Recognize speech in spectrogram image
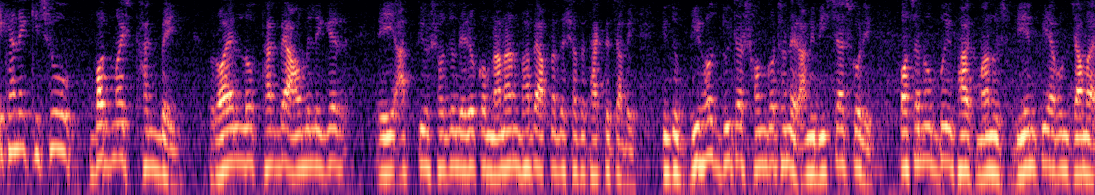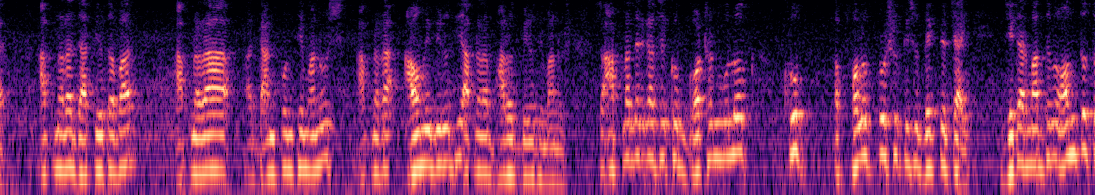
এখানে কিছু বদমাইশ থাকবেই। রয়্যাল লোক থাকবে, আওয়ামী লীগের এই আত্মীয় স্বজন এরকম নানানভাবে আপনাদের সাথে থাকতে চাবে। কিন্তু বৃহৎ দুইটা সংগঠনের, আমি বিশ্বাস করি, পঁচানব্বই ভাগ মানুষ বিএনপি এবং জামায়াত। আপনারা জাতীয়তাবাদ, আপনারা ডানপন্থী মানুষ, আপনারা আওয়ামী বিরোধী, আপনারা ভারত বিরোধী মানুষ। সো আপনাদের কাছে খুব গঠনমূলক, খুব ফলপ্রসূ কিছু দেখতে চাই, যেটার মাধ্যমে অন্তত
